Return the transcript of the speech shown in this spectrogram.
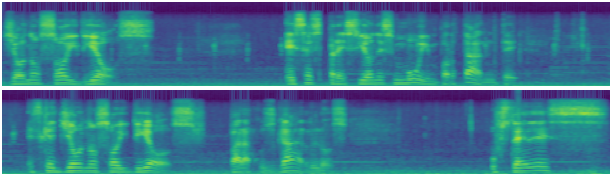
yo no soy Dios. Esa expresión es muy importante. Es que yo no soy Dios para juzgarlos. Ustedes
